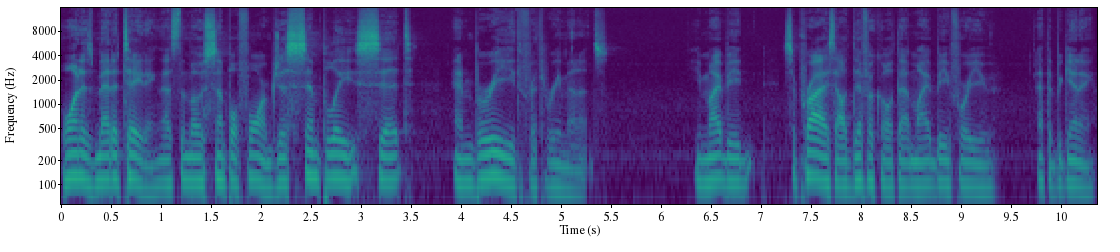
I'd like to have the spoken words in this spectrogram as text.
One is meditating. That's the most simple form. Just simply sit and breathe for three minutes. You might be surprised how difficult that might be for you at the beginning.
